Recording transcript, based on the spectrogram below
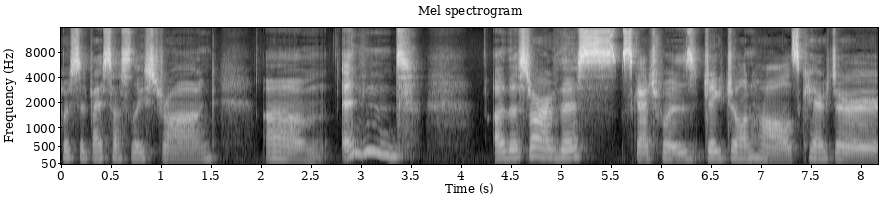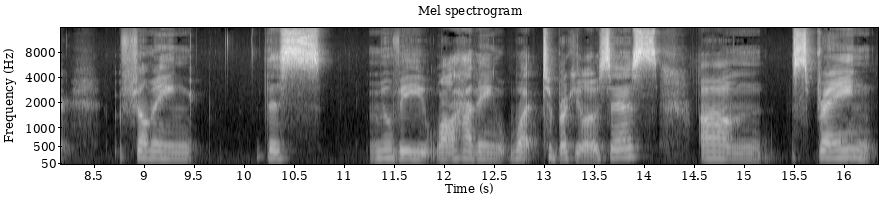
hosted by Cecily Strong. Um, and uh, the star of this sketch was Jake Gyllenhaal's character filming this movie while having what tuberculosis, um, spraying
